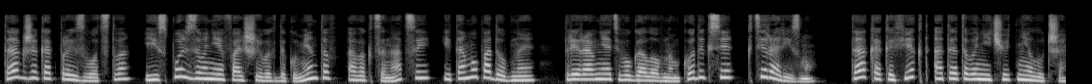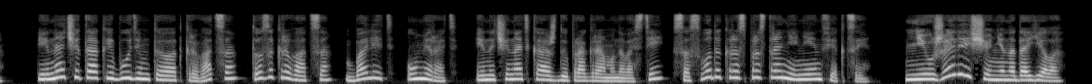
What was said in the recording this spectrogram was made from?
так же как производство и использование фальшивых документов о вакцинации и тому подобное, приравнять в Уголовном кодексе к терроризму, так как эффект от этого ничуть не лучше. Иначе так и будем то открываться, то закрываться, болеть, умирать и начинать каждую программу новостей со сводок распространения инфекции. Неужели еще не надоело?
